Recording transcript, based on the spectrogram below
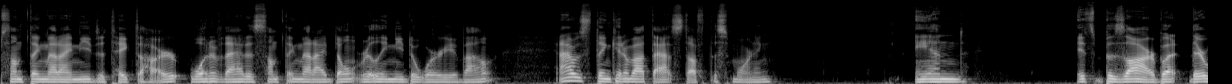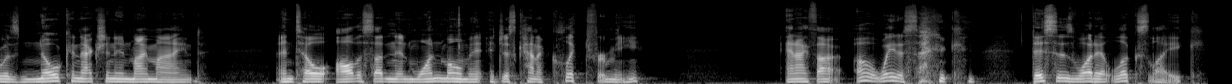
something that I need to take to heart? What if that is something that I don't really need to worry about? And I was thinking about that stuff this morning. And it's bizarre, but there was no connection in my mind until all of a sudden, in one moment, it just kind of clicked for me. And I thought, oh, wait a sec. this is what it looks like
